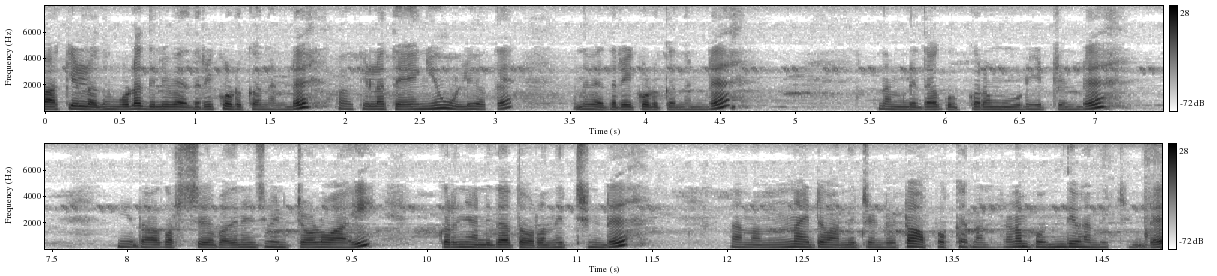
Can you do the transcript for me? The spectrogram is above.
ബാക്കിയുള്ളതും കൂടെ ഇതിൽ വെതറി കൊടുക്കുന്നുണ്ട്. ബാക്കിയുള്ള തേങ്ങയും ഉള്ളിയൊക്കെ ഒന്ന് വെതറി കൊടുക്കുന്നുണ്ട്. നമ്മളിതാ കുക്കർ മൂടിയിട്ടുണ്ട്. ഇതാ കുറച്ച് പതിനഞ്ച് മിനിറ്റോളമായി. കുക്കർ ഞാനിതാ തുറന്നിട്ടുണ്ട്. നന്നായിട്ട് വന്നിട്ടുണ്ട് കേട്ടോ. അപ്പൊക്കെ നല്ലോണം പൊന്തി വന്നിട്ടുണ്ട്.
